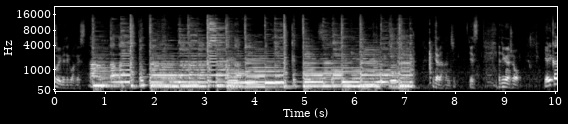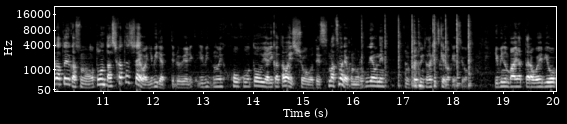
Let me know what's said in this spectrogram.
で、えー、ツを入れていくわけです。タンタタンタンタンタンみたいな感じです。やってみましょう。やり方というか、その音の出し方自体は指でやってるやり指の方法とやり方は一緒です。まあ、つまりはこの6弦をね、このフレットに叩きつけるわけですよ。指の場合だったら親指を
